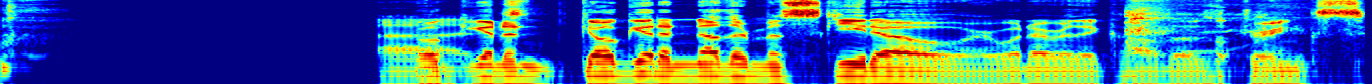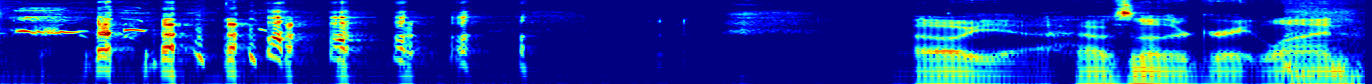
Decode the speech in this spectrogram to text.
Uh, Go get a, go get another mosquito or whatever they call those drinks. oh yeah, that was another great line.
